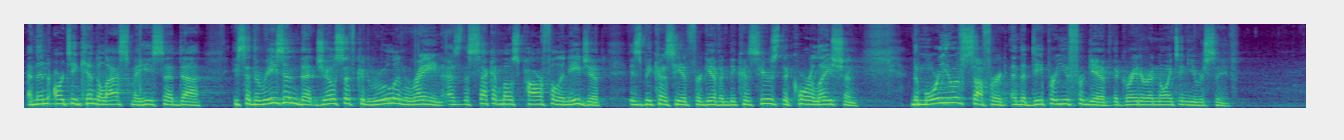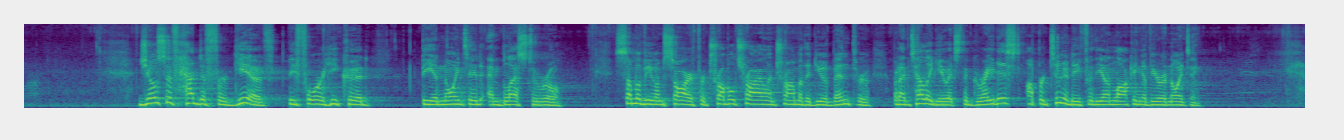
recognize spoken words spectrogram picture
And then R.T. Kendall asked me, he said, uh, he said, the reason that Joseph could rule and reign as the second most powerful in Egypt is because he had forgiven. Because here's the correlation the more you have suffered and the deeper you forgive, the greater anointing you receive. Joseph had to forgive before he could be anointed and blessed to rule. Some of you, I'm sorry for trouble, trial, and trauma that you have been through, but I'm telling you, it's the greatest opportunity for the unlocking of your anointing.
